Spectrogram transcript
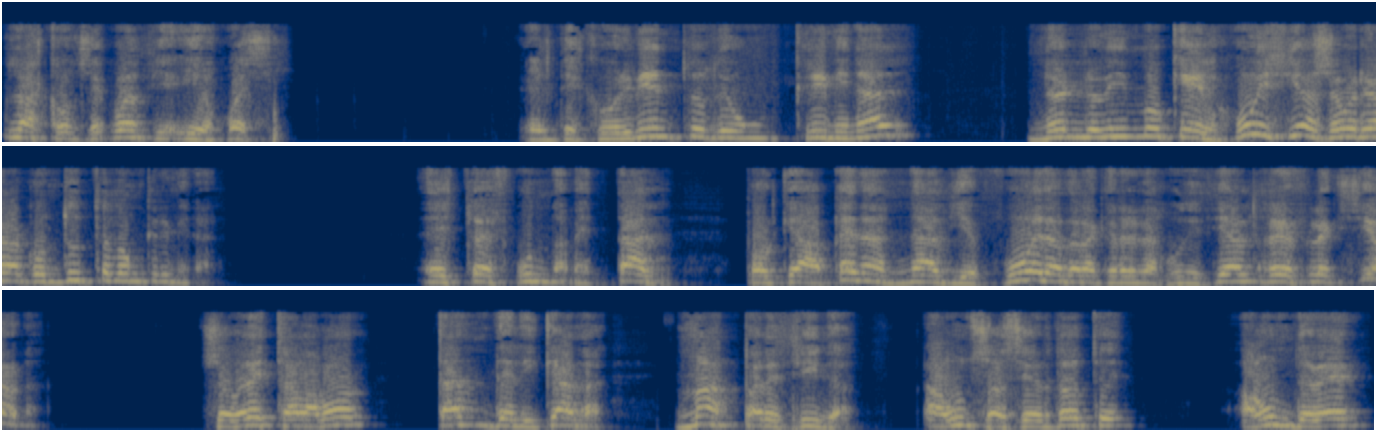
las consecuencias y el juez. El descubrimiento de un criminal no es lo mismo que el juicio sobre la conducta de un criminal. Esto es fundamental, porque apenas nadie fuera de la carrera judicial reflexiona sobre esta labor tan delicada, más parecida a un sacerdote a un deber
